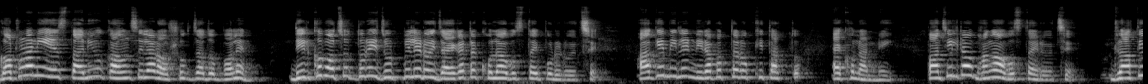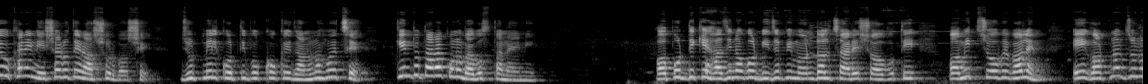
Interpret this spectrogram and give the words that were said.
ঘটনা নিয়ে স্থানীয় কাউন্সিলর অশোক যাদব বলেন দীর্ঘ বছর ধরেই জুট মিলের ওই জায়গাটা খোলা অবস্থায় পড়ে রয়েছে। আগে মিলের নিরাপত্তা রক্ষী থাকতো এখন আর নেই। পাঁচিলটাও ভাঙা অবস্থায় রয়েছে। রাতে ওখানে নেশারতের আসর বসে। জুট মিল কর্তৃপক্ষকে জানানো হয়েছে, কিন্তু তারা কোনো ব্যবস্থা নেয়নি। অপরদিকে হাজিনগর বিজেপি মণ্ডল চারের সভাপতি অমিত চৌবে বলেন, এই ঘটনার জন্য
